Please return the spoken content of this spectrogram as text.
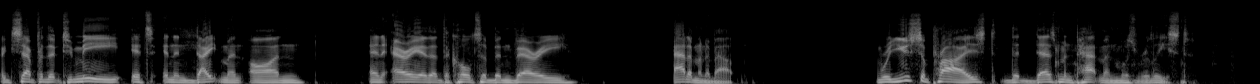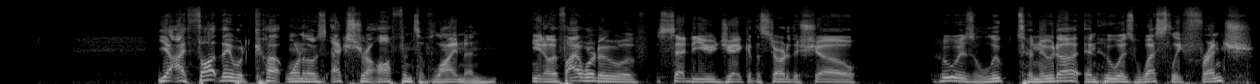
except for that to me, it's an indictment on an area that the Colts have been very adamant about. Were you surprised that Dezmon Patmon was released? Yeah, I thought they would cut one of those extra offensive linemen. You know, if I were to have said to you, Jake, at the start of the show, who is Luke Tenuta and who is Wesley French,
